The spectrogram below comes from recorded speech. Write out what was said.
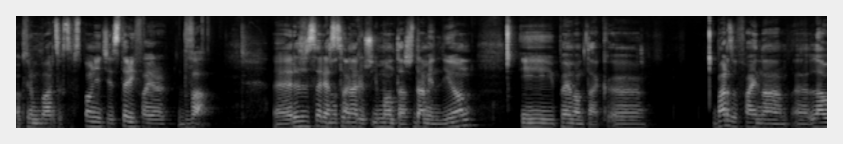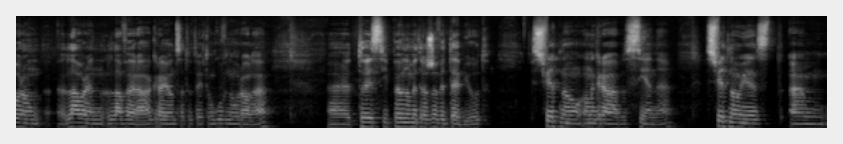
o którym bardzo chcę wspomnieć, jest Terrifier 2. E, Reżyseria, No tak. scenariusz i montaż Damien Leon. I powiem wam tak, e, bardzo fajna e, Lauren, Lauren Lavera, grająca tutaj tą główną rolę. To jest jej pełnometrażowy debiut. Świetną, ona grała Sienę. Świetną jest em,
